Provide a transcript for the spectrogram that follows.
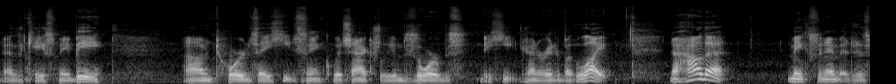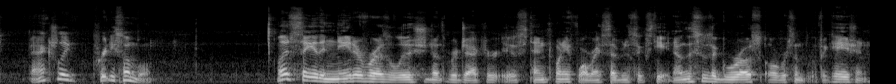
as the case may be, um, towards a heat sink, which actually absorbs the heat generated by the light. Now, how that makes an image is actually pretty simple. Let's say the native resolution of the projector is 1024 by 768. Now, this is a gross oversimplification.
